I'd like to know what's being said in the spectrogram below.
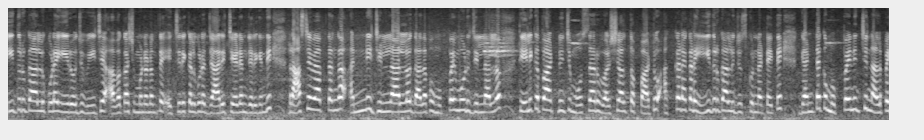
ఈదురుగాలు కూడా ఈ రోజు వీచే అవకాశం ఉండడంతో హెచ్చరికలు కూడా జారీ చేయడం జరిగింది. రాష్ట్ర వ్యాప్తంగా అన్ని జిల్లాల్లో దాదాపు ముప్పై మూడు జిల్లాల్లో తేలికపాటి నుంచి మోస్తారు వర్షాలతో పాటు అక్కడక్కడ ఈదురుగాలు చూసుకున్నట్టయితే గంటకు ముప్పై నుంచి నలభై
